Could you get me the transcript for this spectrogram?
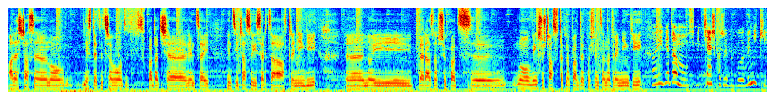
Ale z czasem, no niestety trzeba było wkładać więcej, więcej czasu i serca w treningi. E, No i teraz na przykład e, no, większość czasu tak naprawdę poświęcam na treningi. No i wiadomo, musi być ciężko, żeby były wyniki.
